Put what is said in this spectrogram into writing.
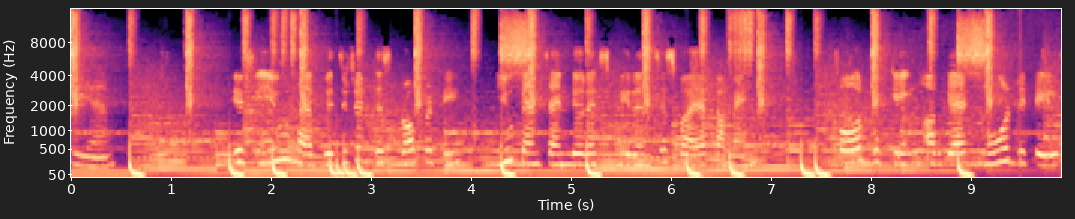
pm. If you have visited this property, you can send your experiences via comment. For booking or get more details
